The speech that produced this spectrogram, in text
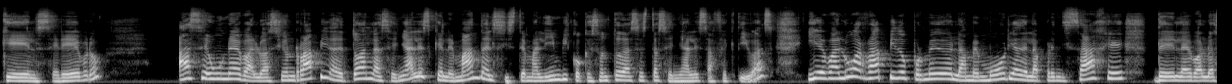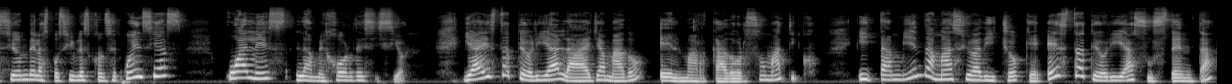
que el cerebro hace una evaluación rápida de todas las señales que le manda el sistema límbico, que son todas estas señales afectivas, y evalúa rápido por medio de la memoria, del aprendizaje, de la evaluación de las posibles consecuencias, cuál es la mejor decisión. Y a esta teoría la ha llamado el marcador somático. Y también Damasio ha dicho que esta teoría sustenta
